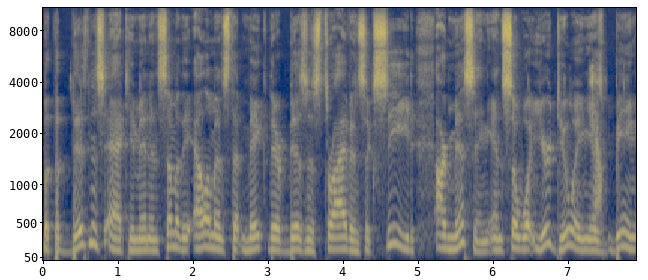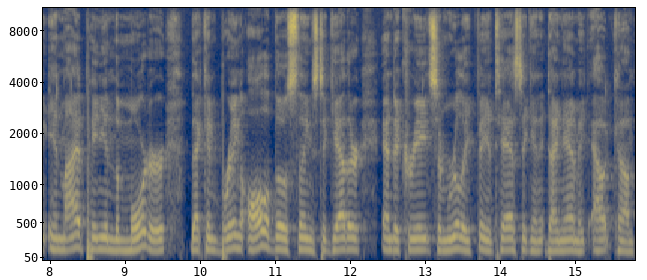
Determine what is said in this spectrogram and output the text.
but the business acumen and some of the elements that make their business thrive and succeed are missing. And so, what you're doing is yeah. being, in my opinion, the mortar that can bring all of those things together and to create some really fantastic and dynamic outcome.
